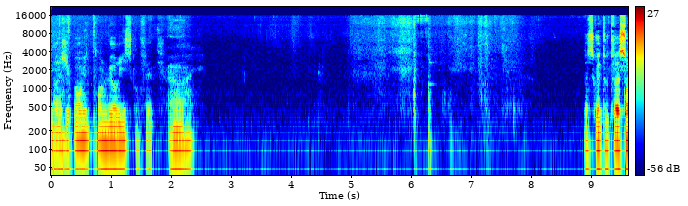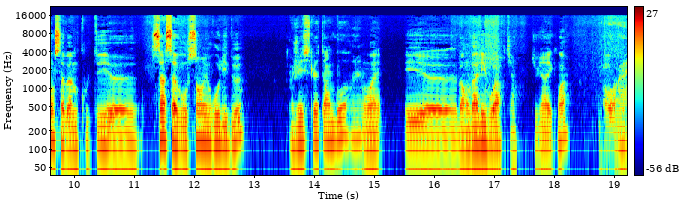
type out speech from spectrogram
bah, J'ai pas envie de prendre le risque en fait. Ah ouais. Parce que de toute façon, ça va me coûter. euh, ça, ça vaut 100 euros les deux. Juste le tambour, là Ouais. Et euh, bah on va aller voir. Tiens, tu viens avec moi? Ouais.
